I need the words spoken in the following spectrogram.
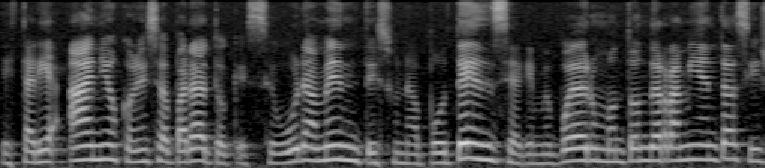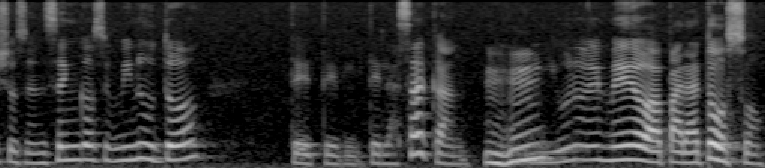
estaría años con ese aparato, que seguramente es una potencia que me puede dar un montón de herramientas y ellos en 5 minutos te, la sacan. Y uno es medio aparatoso.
